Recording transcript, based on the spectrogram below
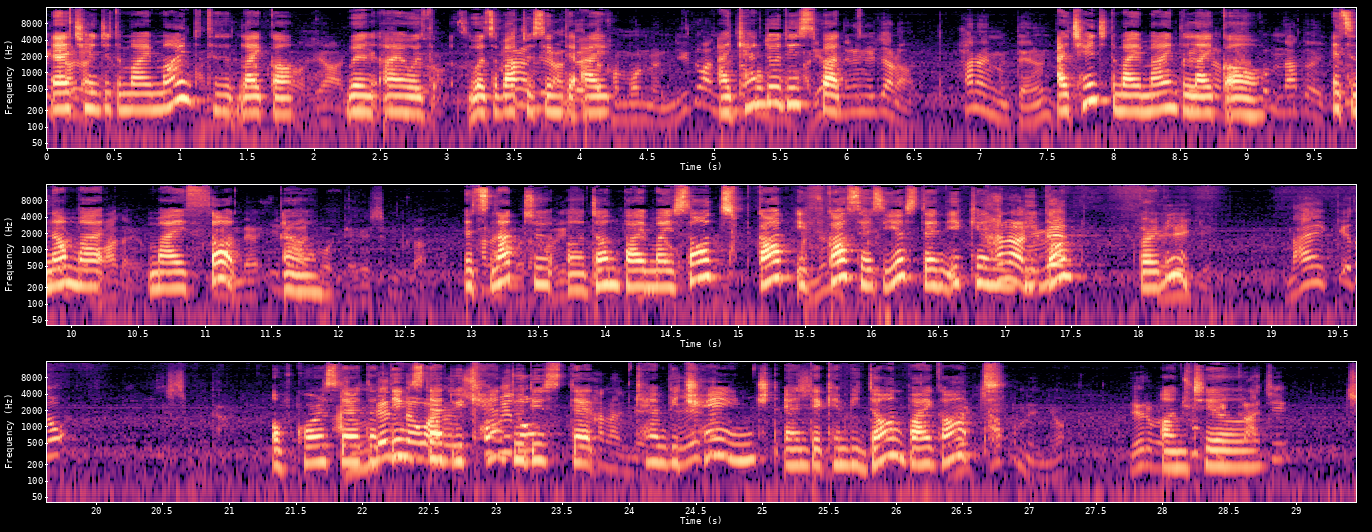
I changed my mind to like uh, when I was was about to think that I I can do this, but I changed my mind like oh, it's not my my thought. Uh, it's not to, uh, done by my thoughts. God, if God says yes, then it can be done for me. Of course, there are the things that we can do this that can be changed and they can be done by God. until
